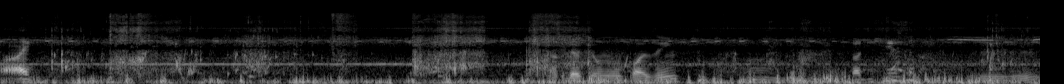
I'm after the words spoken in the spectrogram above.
Vai. Será que deve ser um pozinho? Tá difícil. Uhum.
